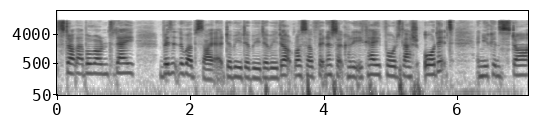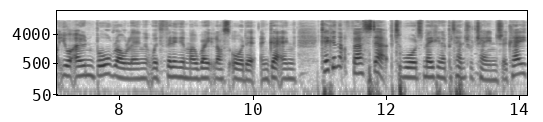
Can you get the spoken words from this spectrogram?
Start that ball rolling today. Visit the website at www.rossellfitness.co.uk forward slash audit, and you can start your own ball rolling with filling in my weight loss audit and getting taking that first step towards making a potential change. Okay,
